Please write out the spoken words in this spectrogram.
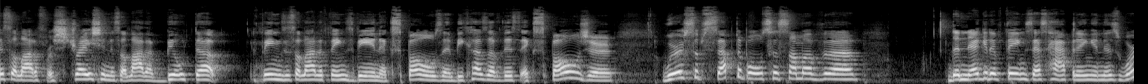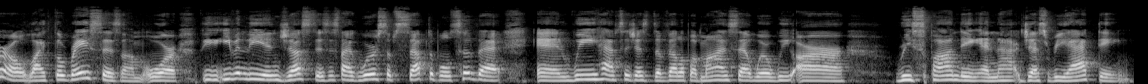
it's a lot of frustration, it's a lot of built up things, it's a lot of things being exposed. And because of this exposure, we're susceptible to some of the the negative things that's happening in this world like the racism or the even the injustice. It's like we're susceptible to that. And we have to just develop a mindset where we are responding and not just reacting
